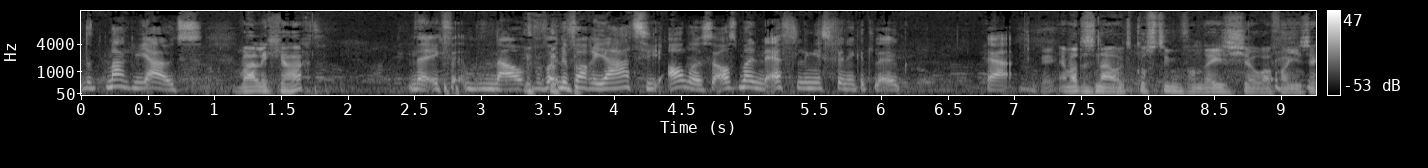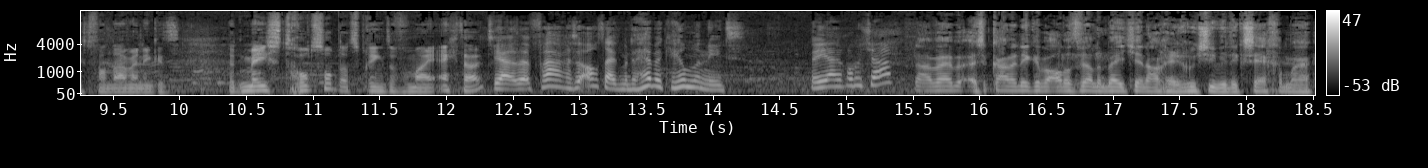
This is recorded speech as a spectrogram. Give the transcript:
dat maakt niet uit. Waar ligt je hart? Nee, ik vind, nou, de variatie, alles. Als het maar de Efteling is, vind ik het leuk. Ja. Oké. En wat is nou het kostuum van deze show waarvan je zegt van daar ben ik het, het meest trots op? Dat springt er voor mij echt uit. ja, dat vragen ze altijd, maar dat heb ik helemaal niet. Ben jij, Robert Jaap? Nou, we hebben, Kar en ik hebben altijd wel een beetje, nou geen ruzie wil ik zeggen, maar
